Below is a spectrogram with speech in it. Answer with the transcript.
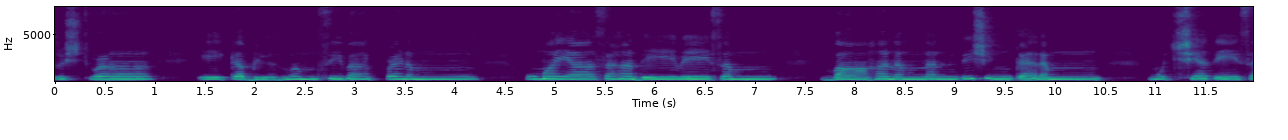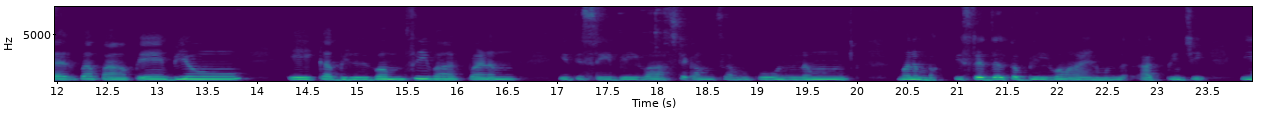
दृष्ट्वा एकबिल्वं शिवार्पणम् उमया सह देवेशं वाहनं नन्दिशङ्करं मुच्यते सर्वपापेभ्यो एकबिल्वं शिवार्पणम् ఇది శ్రీ బిల్వాష్టకం సంపూర్ణం మనం భక్తి శ్రద్ధలతో బిల్వం ఆయన ముందు అర్పించి ఈ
